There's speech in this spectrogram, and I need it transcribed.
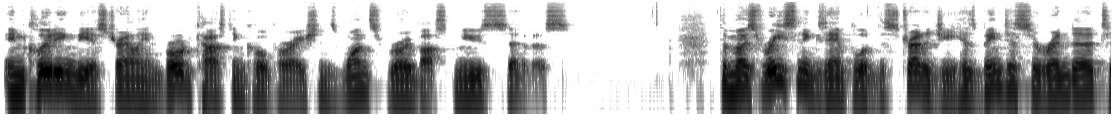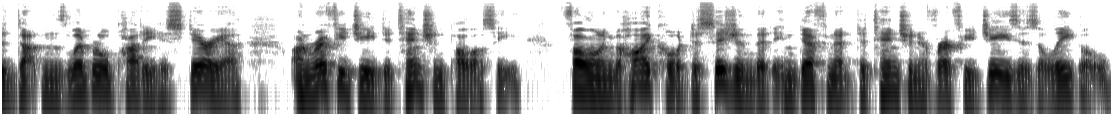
including the Australian Broadcasting Corporation's once robust news service. The most recent example of the strategy has been to surrender to Dutton's Liberal Party hysteria on refugee detention policy, following the High Court decision that indefinite detention of refugees is illegal.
